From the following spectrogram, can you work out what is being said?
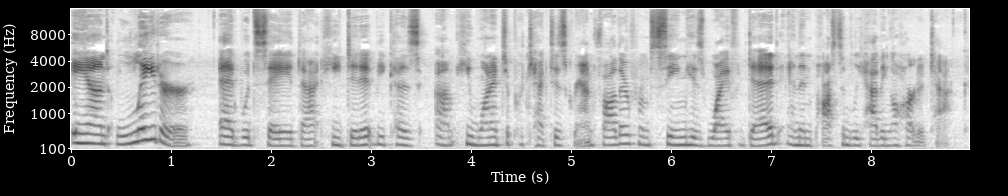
And later, Ed would say that he did it because um, he wanted to protect his grandfather from seeing his wife dead and then possibly having a heart attack.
